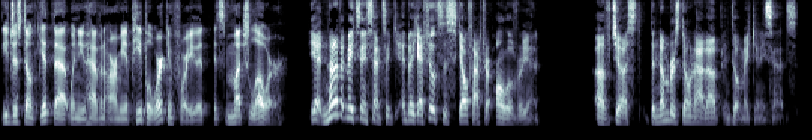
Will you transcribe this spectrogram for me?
you just don't get that when you have an army of people working for you. It, it's much lower. Yeah, none of it makes any sense. Like, I feel it's a scale factor all over again of just the numbers don't add up and don't make any sense.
